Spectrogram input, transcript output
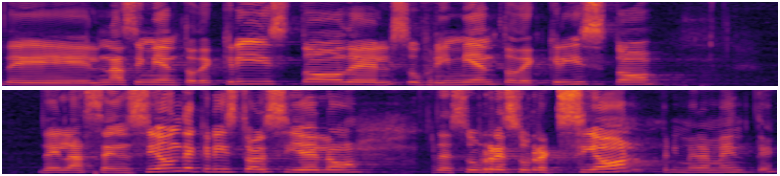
del nacimiento de Cristo, del sufrimiento de Cristo, de la ascensión de Cristo al cielo, de su resurrección, primeramente,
